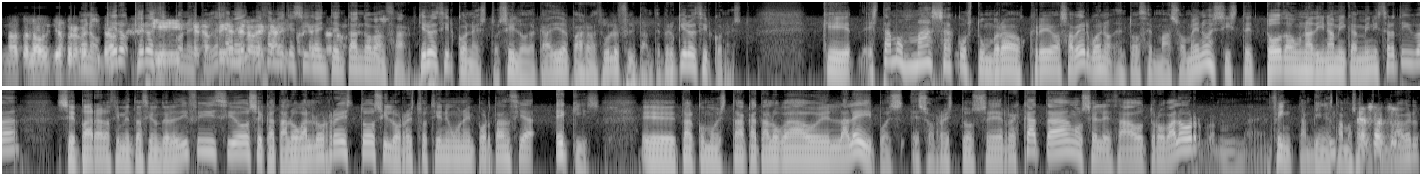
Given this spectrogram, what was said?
no, te lo. Yo creo bueno, que quiero, quiero decir con esto, déjame, déjame que siga intentando avanzar. Quiero decir con esto, sí, lo de Cádiz del pájaro azul es flipante, pero quiero decir con esto que estamos más acostumbrados, creo, a saber, bueno, entonces más o menos existe toda una dinámica administrativa, se para la cimentación del edificio, se catalogan los restos y los restos tienen una importancia X, eh, tal como está catalogado en la ley, pues esos restos se rescatan o se les da otro valor, en fin, también estamos acostumbrados a verlo,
